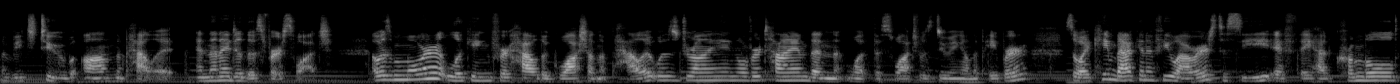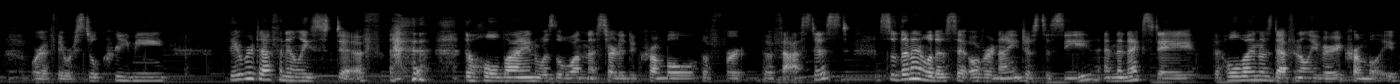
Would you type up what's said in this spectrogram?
of each tube on the palette. And then I did this first swatch. I was more looking for how the gouache on the palette was drying over time than what the swatch was doing on the paper. So I came back in a few hours to see if they had crumbled or if they were still creamy. They were definitely stiff. the Holbein was the one that started to crumble the, the fastest. So then I let it sit overnight just to see, and the next day, the Holbein was definitely very crumbly.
